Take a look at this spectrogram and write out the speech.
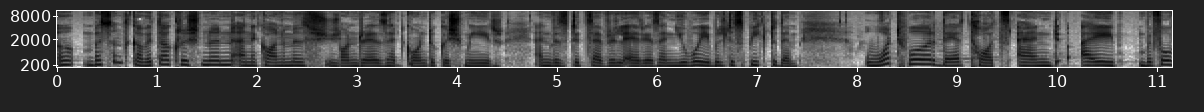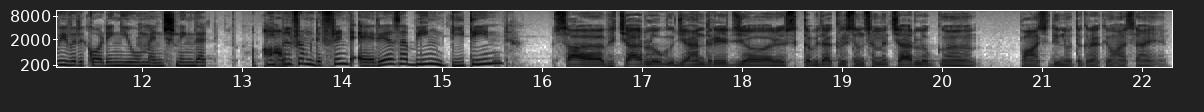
Uh, Basant Kavita Krishnan an economist Drèze had gone to Kashmir and visited several areas, and you were able to speak to them. What were their thoughts? And I, before we were recording, you were mentioning that people Um. from different areas are being detained. अभी चार लोग जान रेज और कविता कृष्णन समेत चार लोग पाँच दिनों तक रह के वहाँ से आए हैं।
